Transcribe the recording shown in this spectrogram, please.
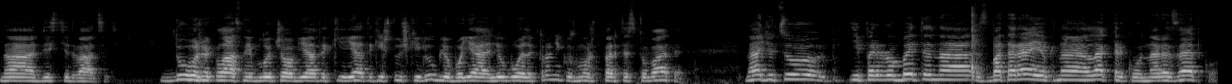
на 220. Дуже класний блочок. Я такі, я такі штучки люблю, бо я любу електроніку зможу тепер тестувати. Навіть оцю і переробити на, з батарейок на електрику, на розетку.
